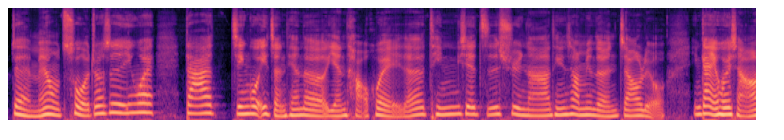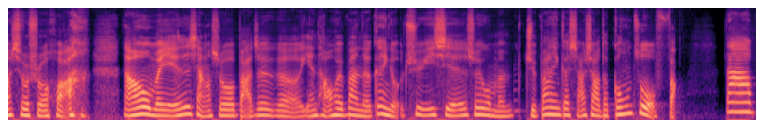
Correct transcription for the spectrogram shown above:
对，没有错，就是因为大家经过一整天的研讨会，然后听一些资讯啊，听上面的人交流，应该也会想要说说话。然后我们也是想说，把这个研讨会办得更有趣一些，所以我们举办一个小小的工作坊。大家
